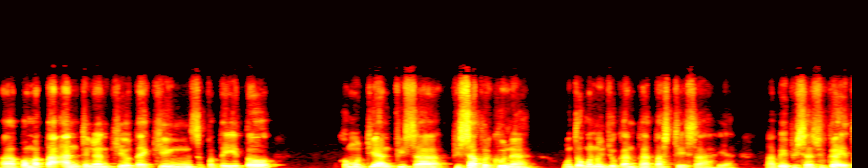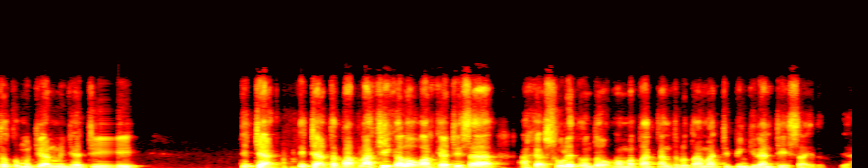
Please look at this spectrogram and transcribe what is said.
uh, pemetaan dengan geotagging seperti itu kemudian bisa bisa berguna untuk menunjukkan batas desa ya. Tapi bisa juga itu kemudian menjadi tidak tidak tepat lagi kalau warga desa agak sulit untuk memetakan terutama di pinggiran desa itu ya.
